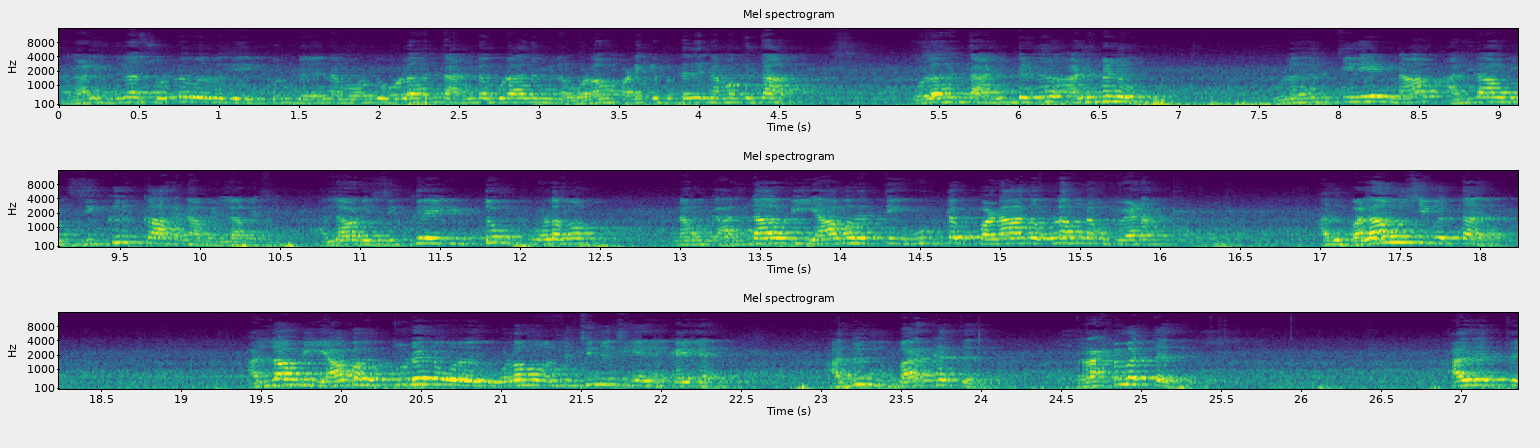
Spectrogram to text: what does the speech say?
அதனால இதெல்லாம் சொல்ல வருவதை கொண்டு நம்ம வந்து உலகத்தை அண்டக்கூடாதுன்னு இல்லை உலகம் படைக்கப்பட்டதே நமக்கு தான் உலகத்தை அண்டுன்னு அணுகணும். உலகத்திலே நாம் அல்லாவுடைய ஜிக்ருக்காக நாம் எல்லாமே அல்லாவுடைய ஜிக்ரை விட்டும் உலகம் நமக்கு அல்லாவுடைய யாபகத்தை ஊட்டப்படாத உலகம் நமக்கு வேணாம். அது பலா முசீபத் தான் அல்லாவுடைய யாபகத்துடன் ஒரு உலகம் வந்துச்சுன்னு வச்சுக்கோங்க கையில. அது பறக்கத்தது ரஹமத்தது அதற்கு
